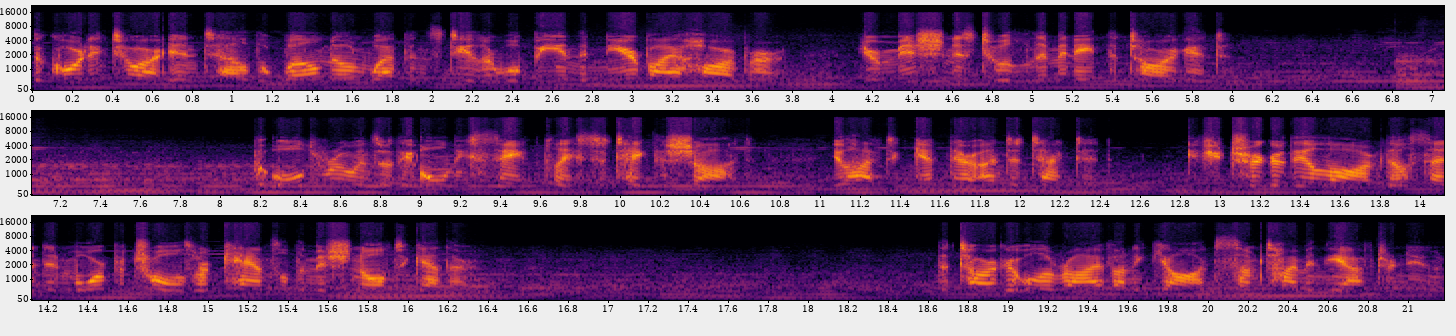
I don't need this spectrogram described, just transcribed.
According to our intel, the well-known weapons dealer will be in the nearby harbor. Your mission is to eliminate the target. The old ruins are the only safe place to take the shot. You'll have to get there undetected. If you trigger the alarm, they'll send in more patrols or cancel the mission altogether. The target will arrive on a yacht sometime in the afternoon.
